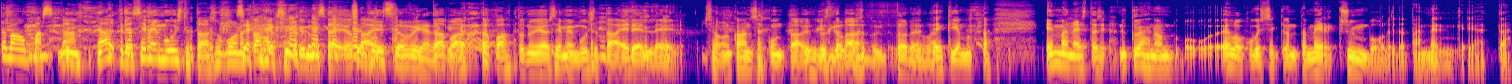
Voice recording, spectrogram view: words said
Tämä on paskaa. Ja ajattelin, että se me muistetaan. Se on vuonna 80 jotain vieläkin. tapa, tapahtunut ja se me muistetaan edelleen. Se on kansakuntaa yhdistävä No, todella. tekijä, mutta en mä näistä, nykyään on elokuvissakin on näitä merk, symboleita tai merkkejä, että,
